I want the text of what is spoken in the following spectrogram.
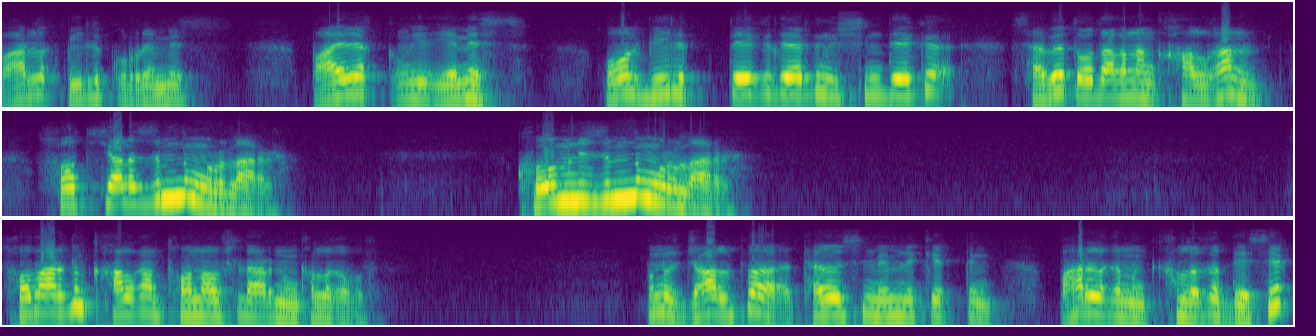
Барлық билік ұр емес байлық емес. Ол биліктегілердің ішіндегі совет одағынан қалған социализмнің ұрылары коммунизмнің ұрылары солардың қалған тонаушыларының қылығы бұл. Бұны жалпы тәуелсіз мемлекеттің барлығының қылығы десек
